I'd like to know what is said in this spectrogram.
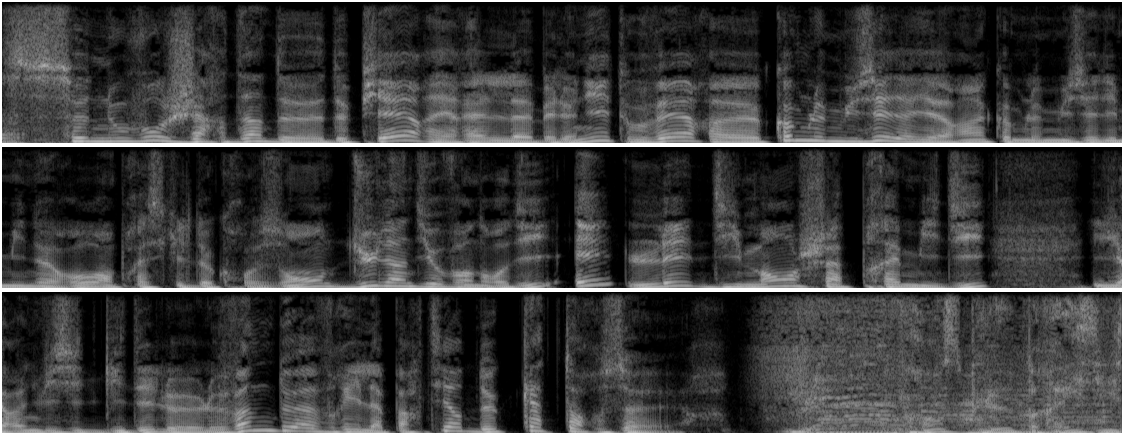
Ce nouveau jardin de, pierre, RL Belloni, est ouvert euh, comme le musée d'ailleurs, hein, comme le musée des minéraux en presqu'île de Crozon, du lundi au vendredi et les dimanches après-midi. Il y aura une visite guidée le, le 22 avril à partir de 14h. France Bleu Brésil.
